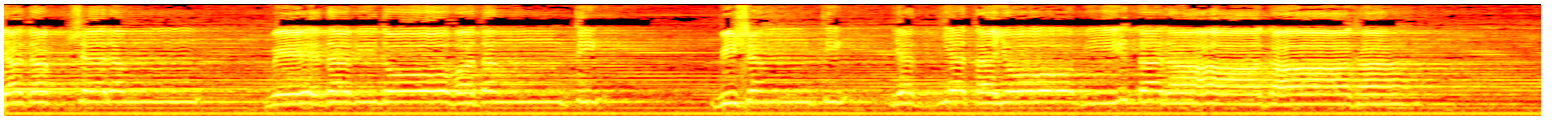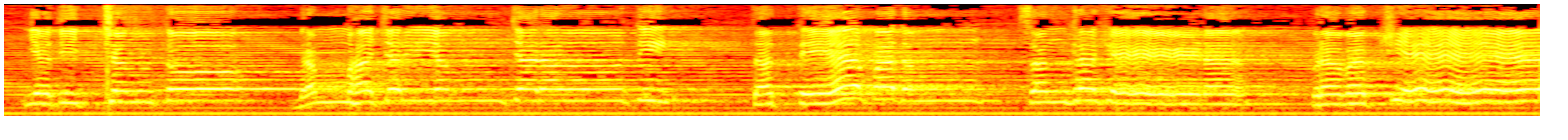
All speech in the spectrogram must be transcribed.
यदक्षरम् वेदविदो वदन्ति विशन्ति यद्यतयो वीतरागाः। यदिच्छन्तो ब्रह्मचर्यम् चरन्ति तत्ते पदम् सङ्ग्रहेण प्रवक्ष्ये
